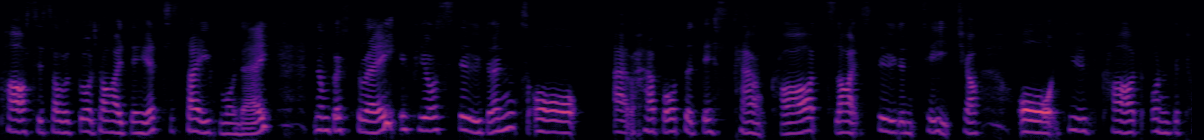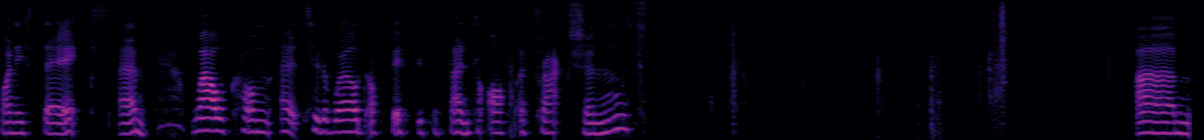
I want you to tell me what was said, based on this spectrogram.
passes are a good idea to save money. Number three if you're a student or uh, have other discount cards like student teacher or youth card under 26 um welcome uh, to the world of 50 percent off attractions. Um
